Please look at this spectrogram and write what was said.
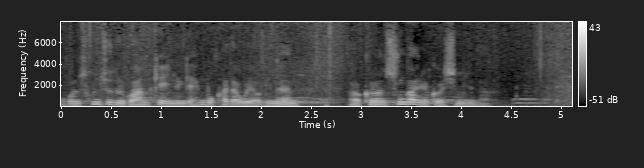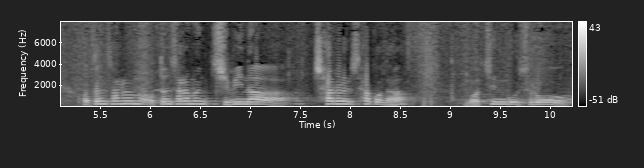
혹은 손주들과 함께 있는 게 행복하다고 여기는 어, 그런 순간일 것입니다. 어떤 사람은 어떤 사람은 집이나 차를 사거나 멋진 곳으로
